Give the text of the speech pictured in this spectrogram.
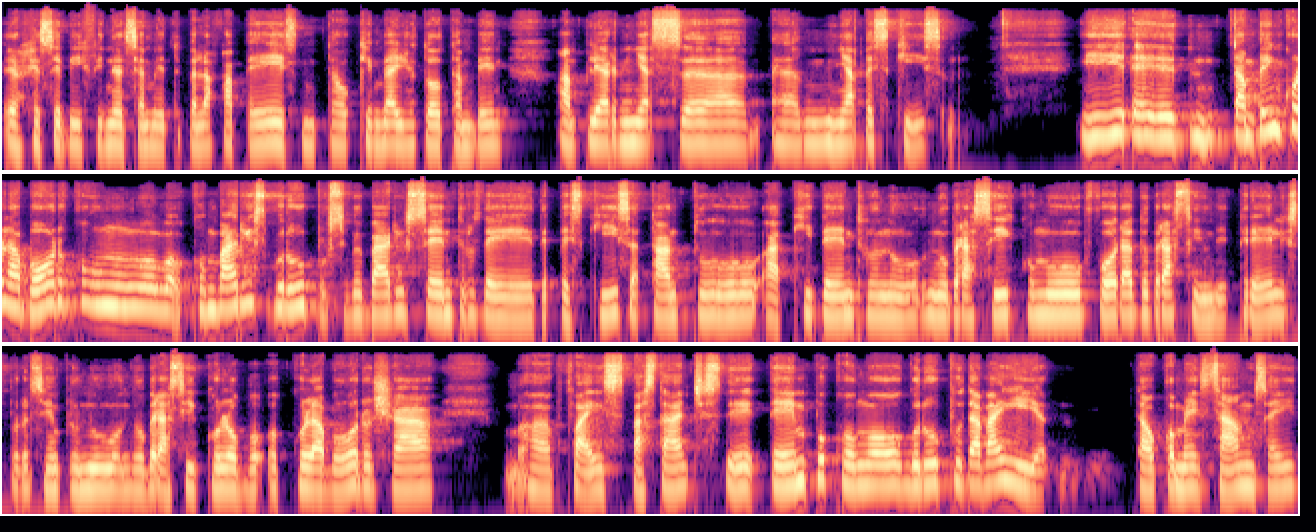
eu, recebi financiamento pela FAPES, então que me ajudou também a ampliar minhas, uh, minha pesquisa. E eh, também colaboro com, com vários grupos, vários centros de, de pesquisa, tanto aqui dentro no, no, Brasil como fora do Brasil. Entre eles, por exemplo, no, no Brasil colaboro já uh, faz bastante tempo com o grupo da Bahia, então, começamos aí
